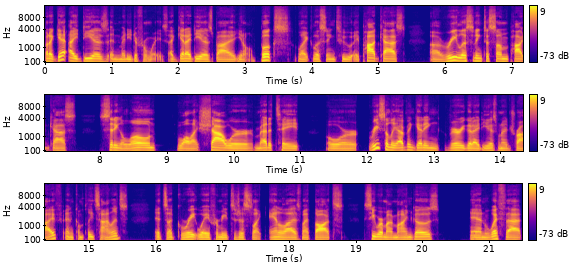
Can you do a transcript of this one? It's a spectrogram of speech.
But I get ideas in many different ways. I get ideas by, you know, books, like listening to a podcast, uh, re listening to some podcasts, sitting alone while I shower, meditate, or recently I've been getting very good ideas when I drive in complete silence. It's a great way for me to just like analyze my thoughts, see where my mind goes. And with that,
